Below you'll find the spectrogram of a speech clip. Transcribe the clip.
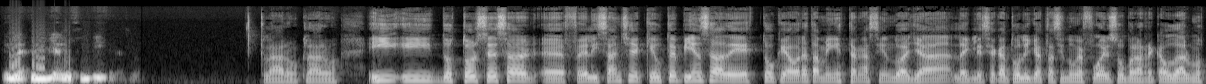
en la que vivían los indígenas. Claro, claro. Y, doctor César eh, Félix Sánchez, ¿qué usted piensa de esto que ahora también están haciendo allá? La Iglesia Católica está haciendo un esfuerzo para recaudar unos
